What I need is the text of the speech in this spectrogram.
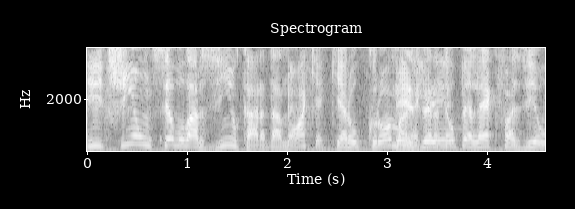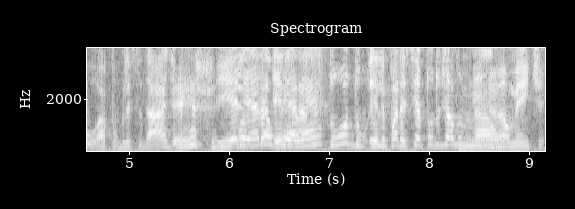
E tinha um celularzinho, cara, da Nokia, que era o Chroma, né? Esse Que era aí. até o Pelé que fazia o- a publicidade. Esse? E ele, Você era, é o ele era todo, ele parecia todo de alumínio, Não. realmente.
